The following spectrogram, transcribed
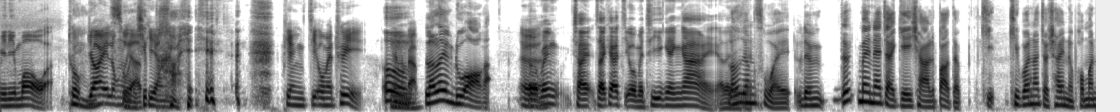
มินิมอลอะ ถูกย่อยลงเหวยลือเพียงสวยชิบหายเพียง geometry เออเป็นแบบแล้วเรายังดูออกอะ เอเอออแม่งใช้ใช้แค่ geometry ง่ายๆอะไรอแล้วย่างยัเงี้งยสวยยังไม่แน่ใจเกชาหรือเปล่าแต่คิดคิดว่าน่าจะใช่เนอะเพราะมัน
